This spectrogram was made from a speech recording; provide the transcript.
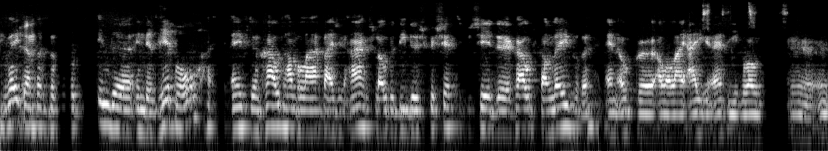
Ik weet dat er bijvoorbeeld in de, in de Ripple heeft een goudhandelaar bij zich aangesloten die dus gecertificeerde goud kan leveren. En ook eh, allerlei eigen, hè, die gewoon eh,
